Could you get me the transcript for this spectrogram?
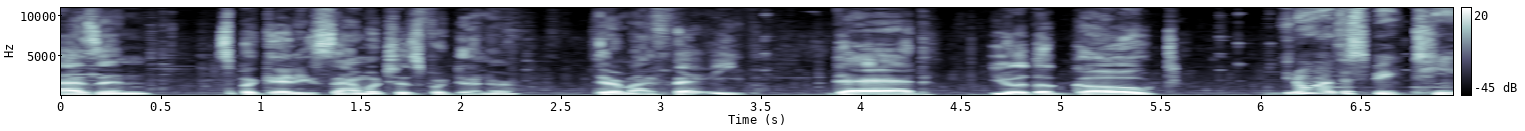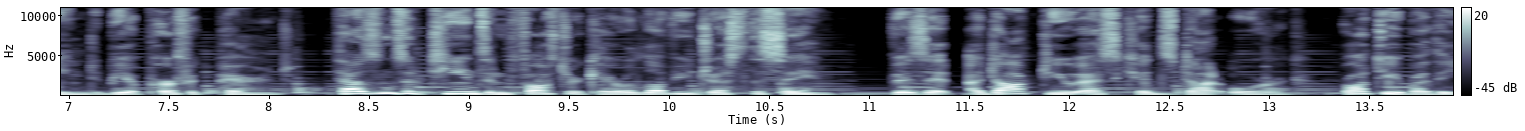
As in, spaghetti sandwiches for dinner? They're my fave. Dad, you're the GOAT. You don't have to speak teen to be a perfect parent. Thousands of teens in foster care will love you just the same. Visit adoptuskids.org Brought to you by the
